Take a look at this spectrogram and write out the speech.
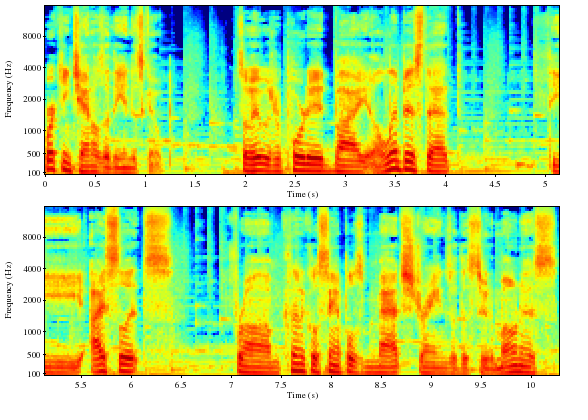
working channels of the endoscope. So it was reported by Olympus that the isolates from clinical samples match strains of the Pseudomonas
